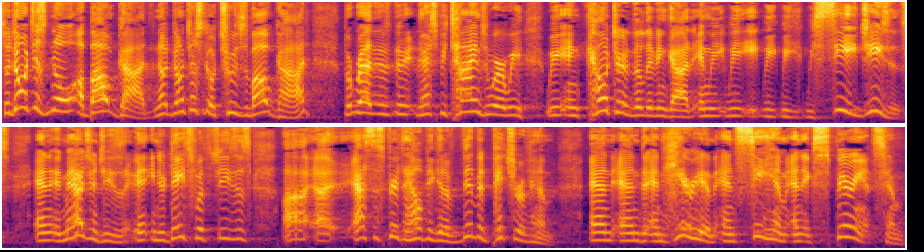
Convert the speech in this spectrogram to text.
So don't just know about God. No, don't just know truths about God, but rather there has to be times where we, we encounter the living God and we, we, we, we, we see Jesus and imagine Jesus. In your dates with Jesus, uh, uh, ask the Spirit to help you get a vivid picture of Him and, and, and hear Him and see Him and experience Him.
